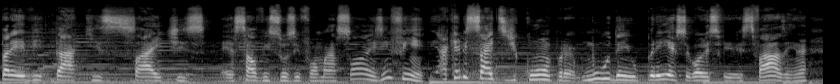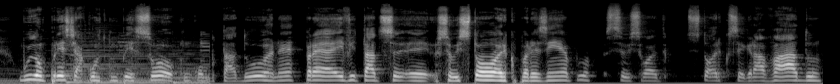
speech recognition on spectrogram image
para evitar que sites é, salvem suas informações, enfim, aqueles sites de compra mudem o preço, igual eles, eles fazem, né? Mudam o preço de acordo com pessoa, com computador, né? Para evitar o seu, é, seu, histórico, por exemplo, seu histórico ser gravado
